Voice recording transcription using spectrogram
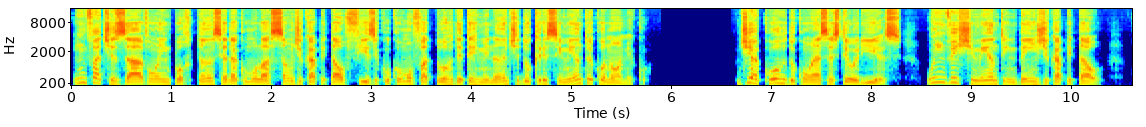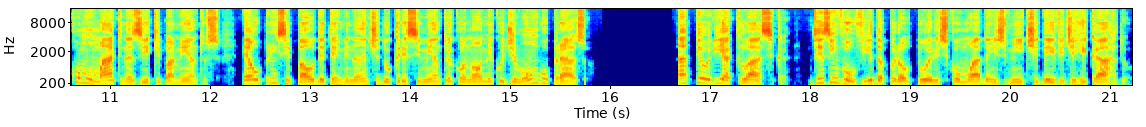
enfatizavam a importância da acumulação de capital físico como fator determinante do crescimento econômico. De acordo com essas teorias, o investimento em bens de capital, como máquinas e equipamentos, é o principal determinante do crescimento econômico de longo prazo. A teoria clássica, desenvolvida por autores como Adam Smith e David Ricardo,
